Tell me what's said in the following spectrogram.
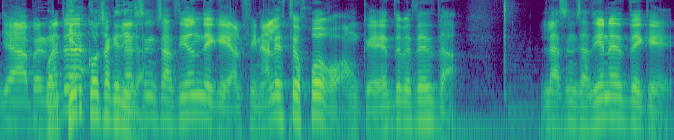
Ya, pero Cualquier no te da cosa que la diga. sensación de que al final este juego, aunque es de Bethesda, la sensación es de que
